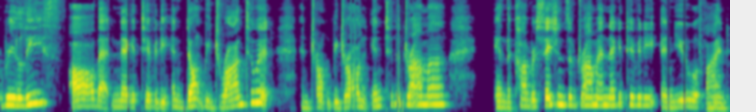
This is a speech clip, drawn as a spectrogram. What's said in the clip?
release all that negativity and don't be drawn to it and don't be drawn into the drama and the conversations of drama and negativity and you will find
